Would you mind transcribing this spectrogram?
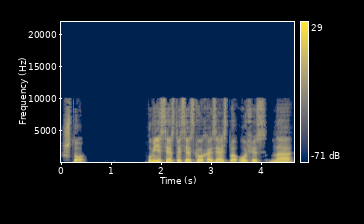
Что? У Министерства сельского хозяйства офис на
